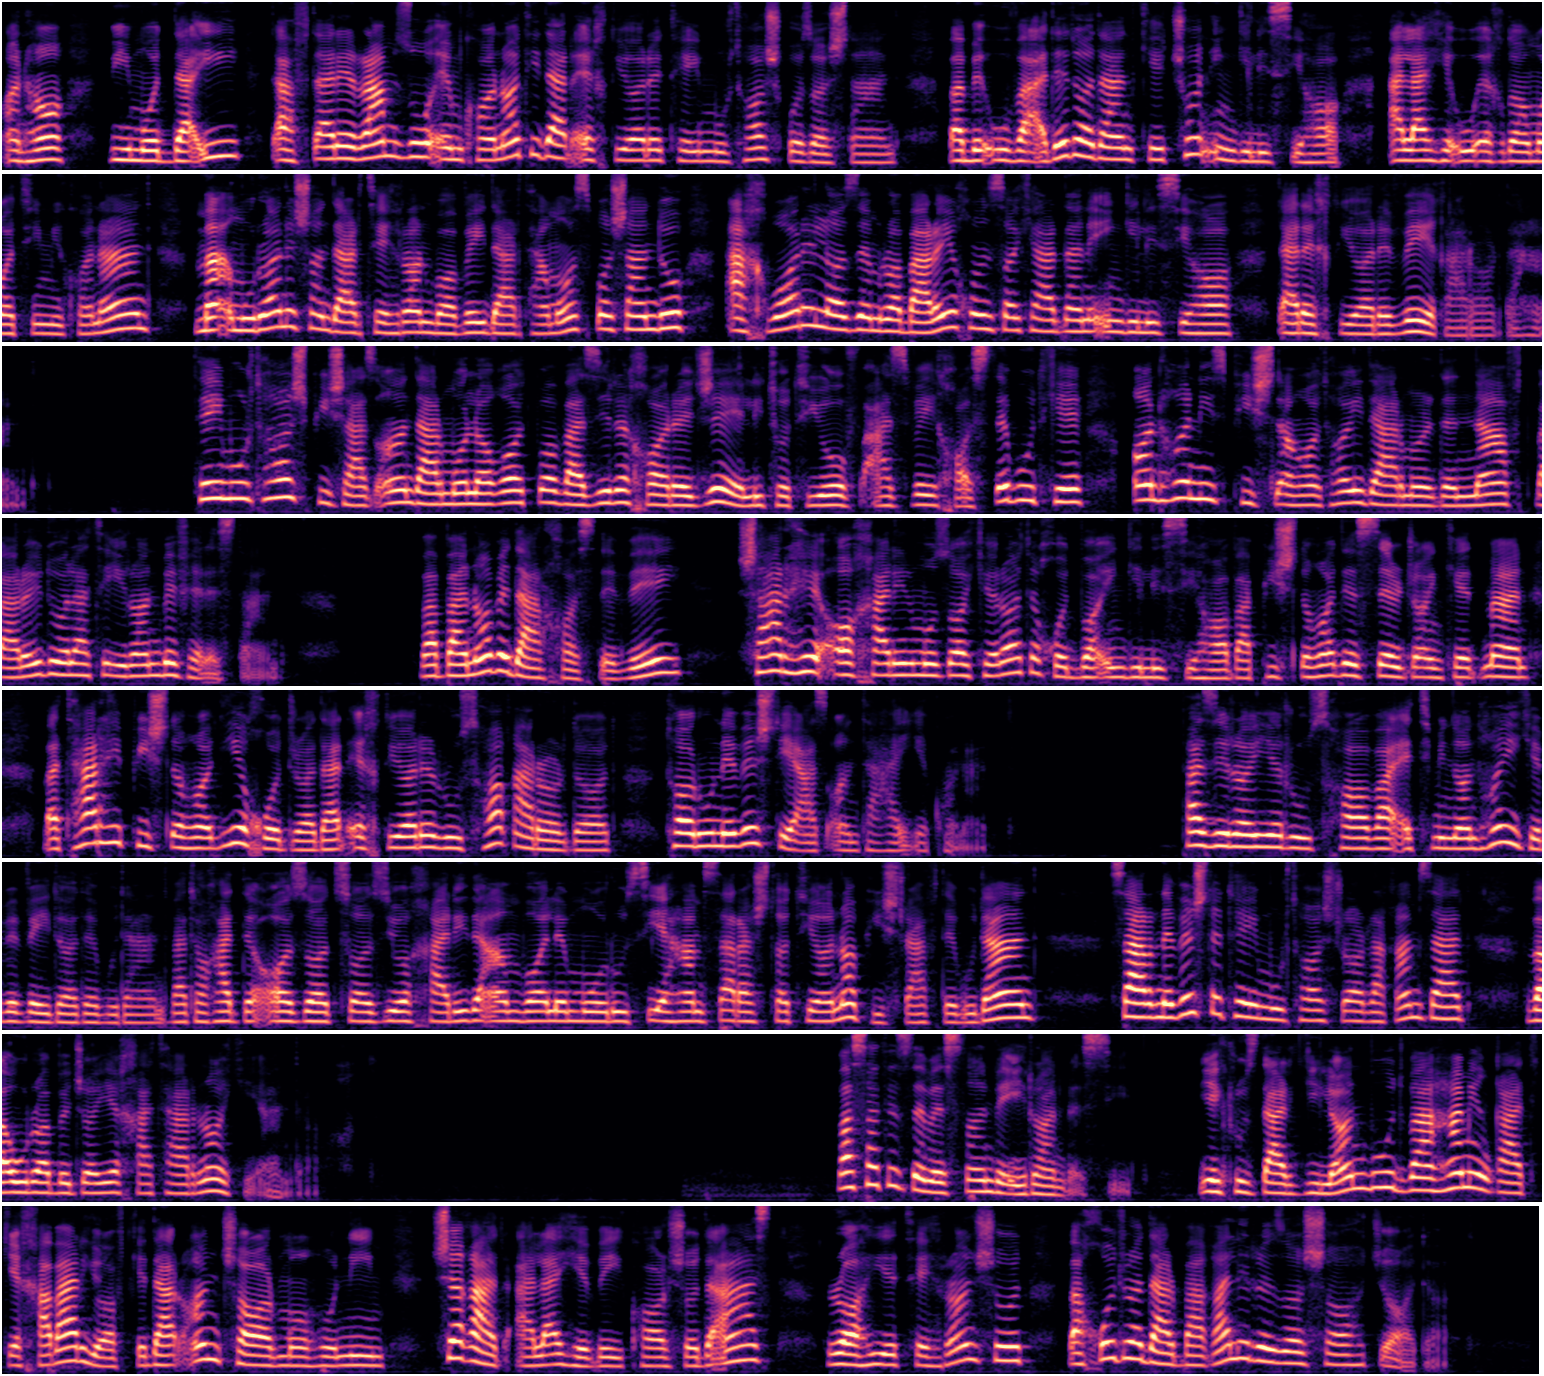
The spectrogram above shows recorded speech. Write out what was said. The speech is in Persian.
آنها بی مدعی دفتر رمز و امکاناتی در اختیار تیمورتاش گذاشتند و به او وعده دادند که چون انگلیسی ها علیه او اقداماتی می کنند مأمورانشان در تهران با وی در تماس باشند و اخبار لازم را برای خونسا کردن انگلیسی ها در اختیار وی قرار دهند. تیمورتاش پیش از آن در ملاقات با وزیر خارجه لیتوتیوف از وی خواسته بود که آنها نیز پیشنهادهایی در مورد نفت برای دولت ایران بفرستند و بنا به درخواست وی شرح آخرین مذاکرات خود با انگلیسی ها و پیشنهاد سرجان کدمن و طرح پیشنهادی خود را در اختیار روسها قرار داد تا رونوشتی از آن تهیه کنند. پذیرایی روزها و اطمینانهایی که به وی داده بودند و تا حد آزادسازی و خرید اموال موروسی همسرش تاتیانا پیش رفته بودند سرنوشت تیمورتاش را رقم زد و او را به جای خطرناکی انداخت. وسط زمستان به ایران رسید. یک روز در گیلان بود و همین قدر که خبر یافت که در آن چهار ماه و نیم چقدر علیه وی کار شده است راهی تهران شد و خود را در بغل رضا شاه جا داد.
